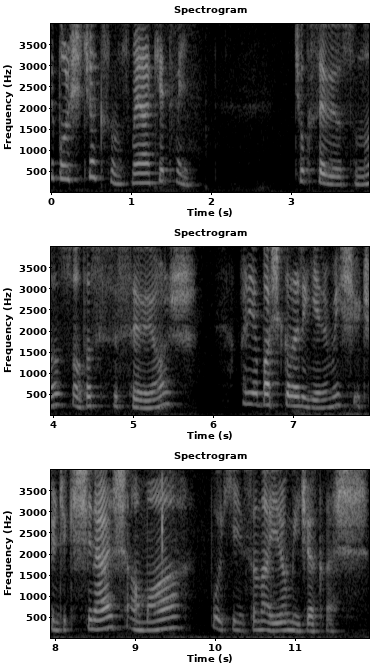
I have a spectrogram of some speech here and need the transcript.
Ve barışacaksınız merak etmeyin. Çok seviyorsunuz. O da sizi seviyor. Araya başkaları girmiş. Üçüncü kişiler ama bu iki insanı ayıramayacaklar.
